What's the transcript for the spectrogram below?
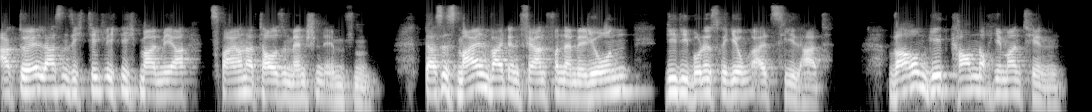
aktuell lassen sich täglich nicht mal mehr 200.000 Menschen impfen. Das ist meilenweit entfernt von der Million, die die Bundesregierung als Ziel hat. Warum geht kaum noch jemand hin?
